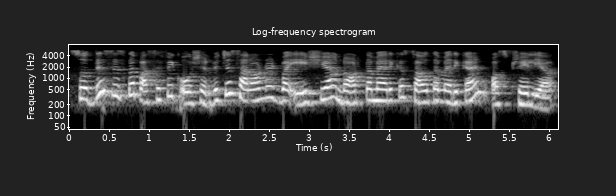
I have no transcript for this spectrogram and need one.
So this is the Pacific Ocean which is surrounded by Asia, North America, South America and Australia.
